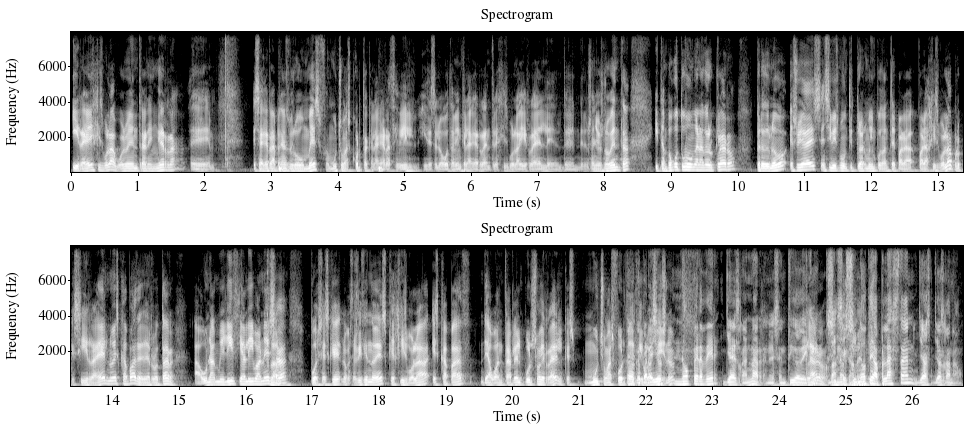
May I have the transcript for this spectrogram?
Israel y Hezbollah vuelven a entrar en guerra. Eh, esa guerra apenas duró un mes, fue mucho más corta que la guerra civil y desde luego también que la guerra entre Hezbollah e Israel de, los años 90 y tampoco tuvo un ganador claro, pero de nuevo eso ya es en sí mismo un titular muy importante para, para Hezbollah, porque si Israel no es capaz de derrotar a una milicia libanesa, claro. pues es que lo que estás diciendo es que Hezbollah es capaz de aguantarle el pulso a Israel, que es mucho más fuerte claro, que para así, ellos ¿no? ¿no? perder ya es ganar, en el sentido de claro, que si no, si no, te aplastan ya, ya has ganado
